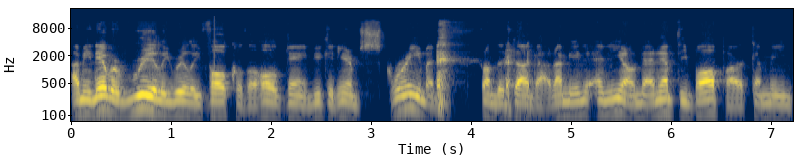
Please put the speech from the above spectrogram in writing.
I mean, they were really really vocal the whole game. You could hear them screaming from the dugout. I mean, and you know, an empty ballpark. I mean,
